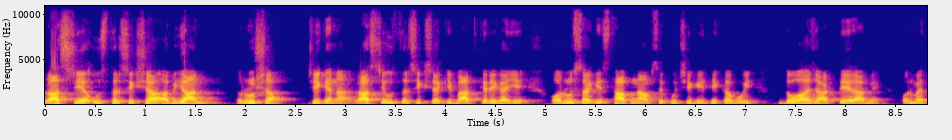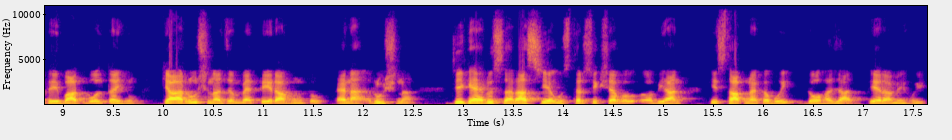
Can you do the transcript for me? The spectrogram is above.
राष्ट्रीय उच्चतर शिक्षा अभियान, रुषा, ठीक है ना? राष्ट्रीय उच्चतर शिक्षा की बात करेगा ये, और रूसा की स्थापना आपसे पूछी गई थी कब हुई? 2013 में। और मैं तो ये बात बोलता ही हूँ, क्या रूशना जब मैं तेरा हूँ तो है ना? रूशना ठीक है? रूसा राष्ट्रीय उच्चतर शिक्षा अभियान की स्थापना कब हुई? 2013 में हुई।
